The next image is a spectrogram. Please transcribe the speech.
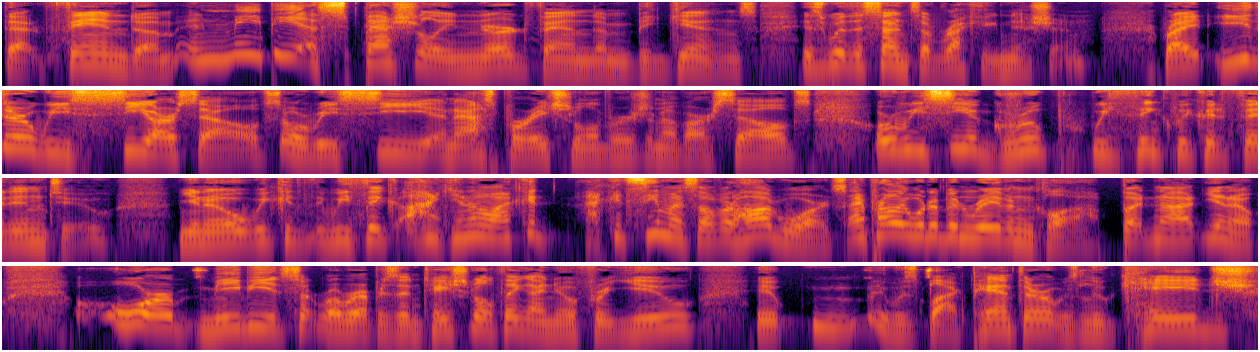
that fandom, and maybe especially nerd fandom, begins is with a sense of recognition, right? Either we see ourselves, or we see an aspirational version of ourselves, or we see a group we think we could fit into. You know, we could we think, ah, you know, I could I could see myself at Hogwarts. I probably would have been Ravenclaw, but not, you know, or maybe it's a representational thing. I know for you, it it was Black Panther, it was Luke Cage.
